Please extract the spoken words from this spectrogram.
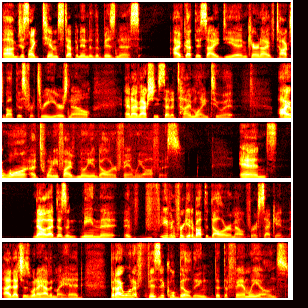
um, just like Tim stepping into the business, I've got this idea, and Kara and I have talked about this for three years now, and I've actually set a timeline to it. I want a $25 million family office. And now that doesn't mean that, if, even forget about the dollar amount for a second. I, that's just what I have in my head. But I want a physical building that the family owns,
